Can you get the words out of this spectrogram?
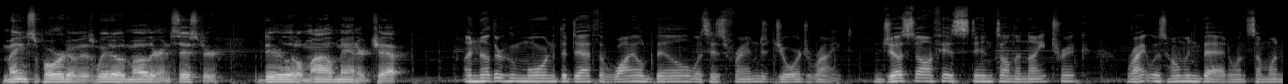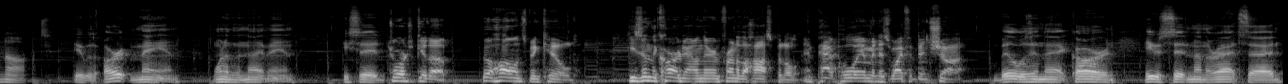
The main support of his widowed mother and sister, a dear little mild mannered chap. Another who mourned the death of Wild Bill was his friend George Wright. Just off his stint on the night trick, Wright was home in bed when someone knocked. It was Art Mann, one of the nightmen. He said, George, get up. Bill Holland's been killed. He's in the car down there in front of the hospital, and Pat Pulliam and his wife have been shot. Bill was in that car and he was sitting on the right side.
